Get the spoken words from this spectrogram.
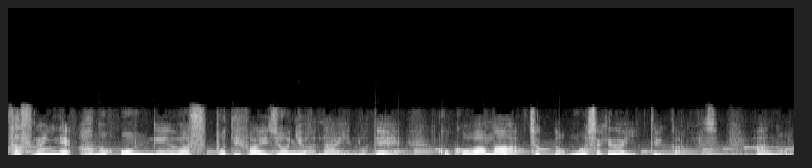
さすがにね、あの音源は Spotify 上にはないので、ここはまあちょっと申し訳ないというか、あの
